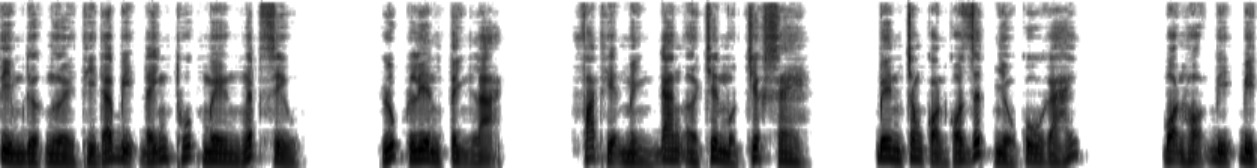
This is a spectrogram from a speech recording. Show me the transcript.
tìm được người thì đã bị đánh thuốc mê ngất xỉu. Lúc Liên tỉnh lại, phát hiện mình đang ở trên một chiếc xe. Bên trong còn có rất nhiều cô gái. Bọn họ bị bịt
